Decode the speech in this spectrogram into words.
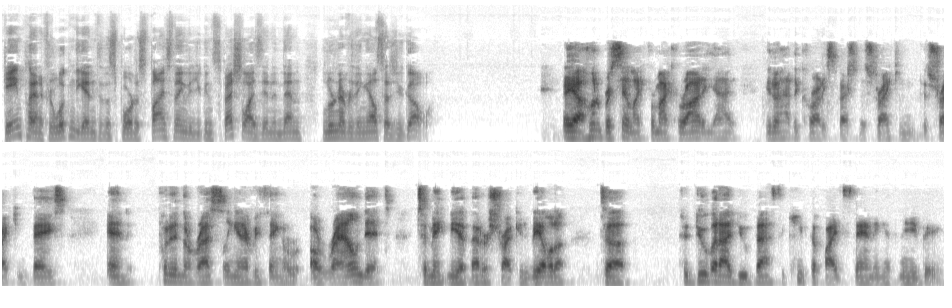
game plan if you're looking to get into the sport is find something that you can specialize in and then learn everything else as you go. Yeah, 100%. Like for my karate, I had, you know, I had the karate specialist striking, the striking base, and put in the wrestling and everything around it to make me a better striker, to be able to to to do what I do best, to keep the fight standing if need be.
